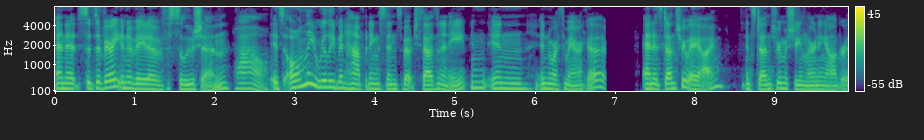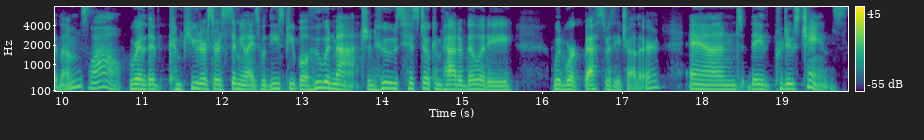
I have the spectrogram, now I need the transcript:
And it's it's a very innovative solution. Wow. It's only really been happening since about 2008 in, in, in North America. And it's done through AI. It's done through machine learning algorithms. Wow. Where the computer sort of simulates with these people who would match and whose histocompatibility would work best with each other. And they produce chains.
